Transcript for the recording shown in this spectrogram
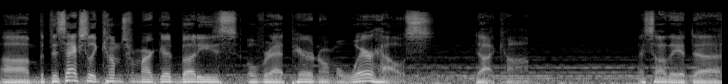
Um, but this actually comes from our good buddies over at paranormalwarehouse.com. I saw they had uh,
